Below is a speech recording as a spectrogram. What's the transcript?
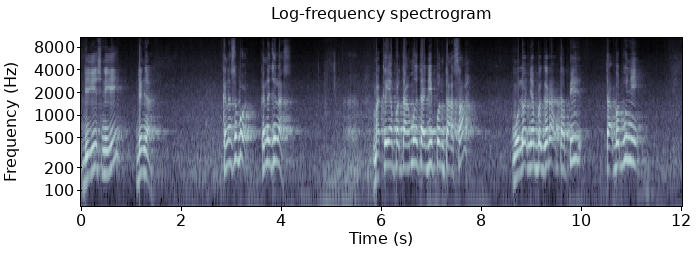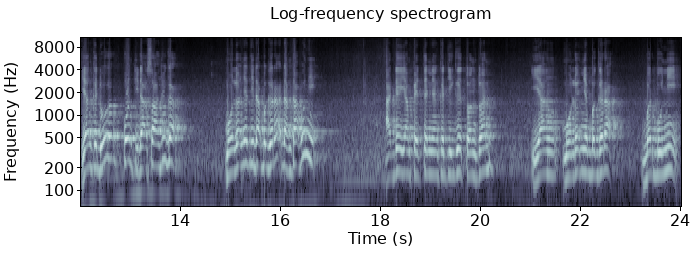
Diri sendiri dengar. Kena sebut, kena jelas. Maka yang pertama tadi pun tak sah. Mulutnya bergerak tapi tak berbunyi. Yang kedua pun tidak sah juga. Mulutnya tidak bergerak dan tak bunyi. Ada yang pattern yang ketiga tuan-tuan yang mulutnya bergerak, berbunyi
